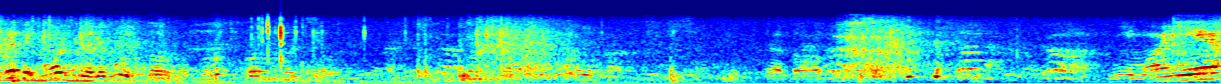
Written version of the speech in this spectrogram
прыгать можно на любую сторону. Просто, просто так делать. Готово. Внимание.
